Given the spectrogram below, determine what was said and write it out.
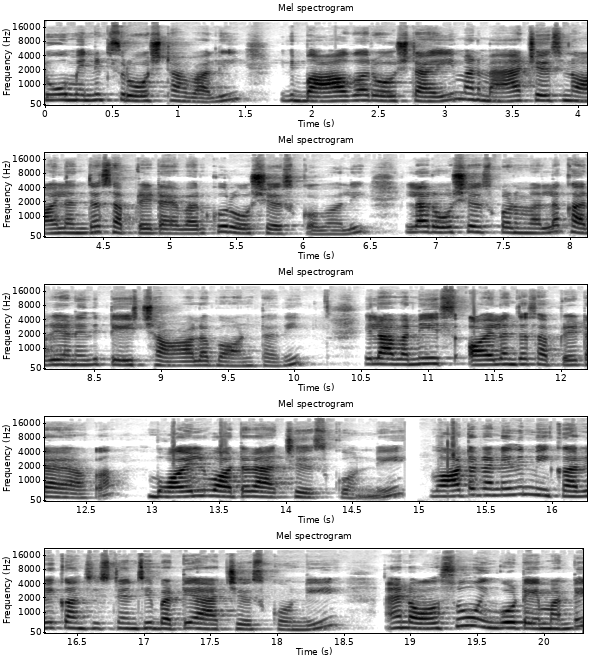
టూ మినిట్స్ రోస్ట్ అవ్వాలి. ఇది బాగా రోస్ట్ అయ్యి మనం యాడ్ చేసిన ఆయిల్ అంతా సపరేట్ అయ్యే వరకు రోస్ట్ చేసుకోవాలి. ఇలా రోస్ట్ చేసుకోవడం వల్ల కర్రీ అనేది టేస్ట్ చాలా బాగుంటుంది. ఇలా అవన్నీ ఆయిల్ అంతా సపరేట్ అయ్యాక బాయిల్డ్ వాటర్ యాడ్ చేసుకోండి. వాటర్ అనేది మీ కర్రీ కన్సిస్టెన్సీ బట్టి యాడ్ చేసుకోండి. అండ్ ఆల్సో ఇంకోటి ఏమంటే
